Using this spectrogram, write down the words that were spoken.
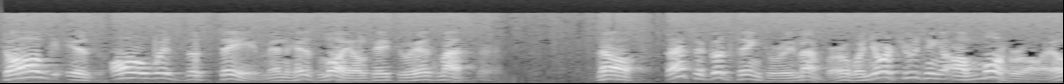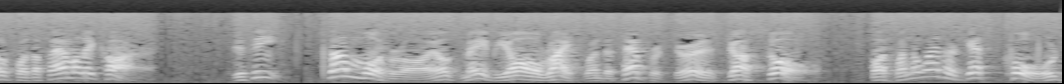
dog is always the same in his loyalty to his master. Now, that's a good thing to remember when you're choosing a motor oil for the family car. You see, some motor oils may be all right when the temperature is just so, but when the weather gets cold,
